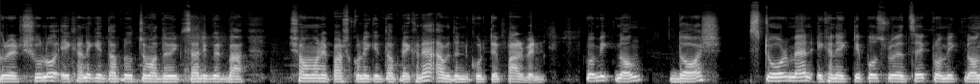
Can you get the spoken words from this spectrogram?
গ্রেড ষোলো। এখানে কিন্তু আপনি উচ্চ মাধ্যমিক সার্টিফিকেট বা সমমানে পাস করলে কিন্তু আপনি এখানে আবেদন করতে পারবেন। ক্রমিক নং দশ স্টোরম্যান, এখানে একটি পোস্ট রয়েছে, ক্রমিক নং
